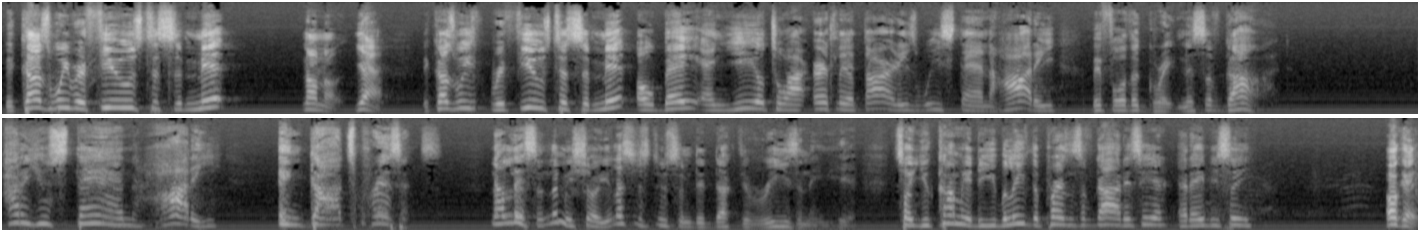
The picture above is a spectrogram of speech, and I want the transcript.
Because we refuse to submit, no, no, yeah. Because we refuse to submit, obey, and yield to our earthly authorities, we stand haughty before the greatness of God. How do you stand haughty in God's presence? Now, listen, let me show you. Let's just do some deductive reasoning here. So, you come here, do you believe the presence of God is here at ABC? Okay,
